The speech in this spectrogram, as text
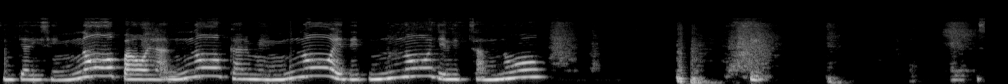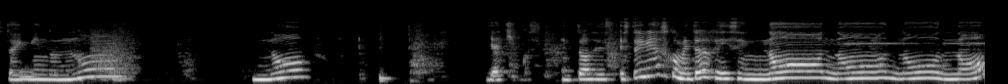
Cintia dice no, Paola no, Carmen no, Edith no, Yelitza no. Sí. Estoy viendo no, no. Ya, chicos. Entonces, estoy viendo los comentarios que dicen no, no, no, no.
